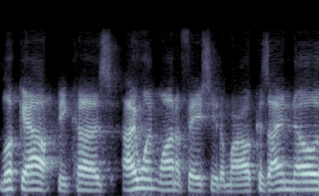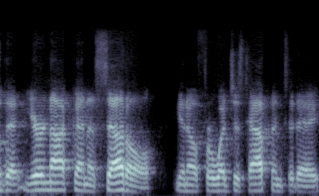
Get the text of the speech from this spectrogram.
look out because I wouldn't want to face you tomorrow because I know that you're not going to settle, you know, for what just happened today.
